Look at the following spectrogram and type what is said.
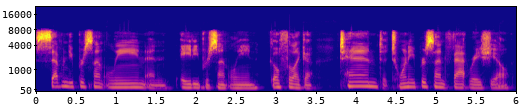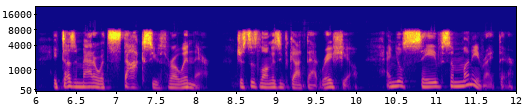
70% lean and 80% lean. Go for like a 10 to 20% fat ratio. It doesn't matter what stocks you throw in there, just as long as you've got that ratio. And you'll save some money right there.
